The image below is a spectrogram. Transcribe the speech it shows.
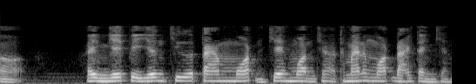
អហើយនិយាយពីយើងជឿតាមមាត់អញ្ចេះមាត់អញ្ចឹងអាត្មានឹងមាត់ដាច់តែអញ្ចឹង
